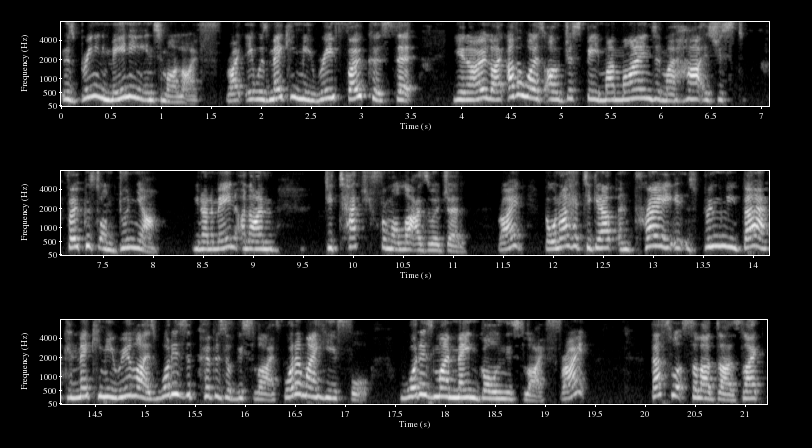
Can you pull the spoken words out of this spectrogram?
it was bringing meaning into my life, right? It was making me refocus that, you know, like otherwise I'll just be, my mind and my heart is just focused on dunya, you know what I mean? And I'm detached from Allah Azza wa right? But when I had to get up and pray, it was bringing me back and making me realize what is the purpose of this life? What am I here for? What is my main goal in this life, right? That's what Salah does. Like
